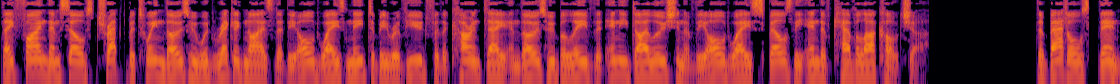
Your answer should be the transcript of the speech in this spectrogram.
they find themselves trapped between those who would recognize that the old ways need to be reviewed for the current day and those who believe that any dilution of the old ways spells the end of Kavalar culture. The battles, then,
